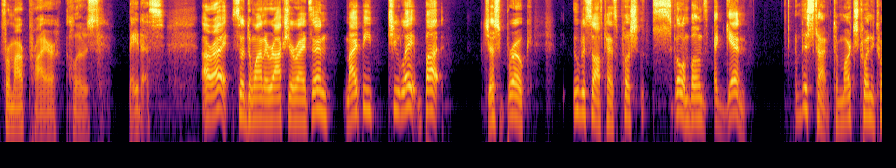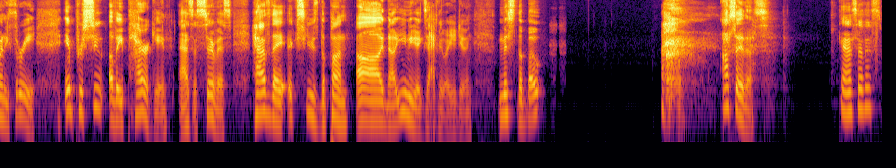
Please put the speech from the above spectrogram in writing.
from our prior closed betas. All right, so Dewana Rocksher writes in, might be too late, but just broke. Ubisoft has pushed Skull and Bones again this time to March 2023 in pursuit of a pirate game as a service. Have they, excuse the pun, uh, no, you knew exactly what you're doing, missed the boat? I'll say this. Can I say this?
